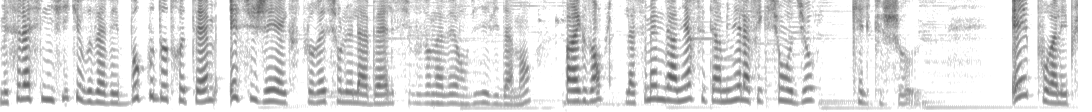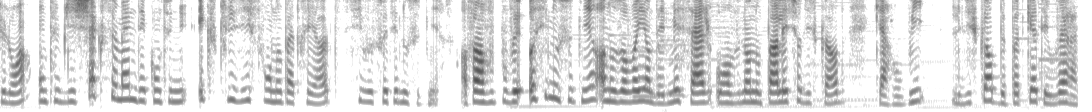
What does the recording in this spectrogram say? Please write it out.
mais cela signifie que vous avez beaucoup d'autres thèmes et sujets à explorer sur le label si vous en avez envie évidemment. Par exemple, la semaine dernière s'est terminée la fiction audio Quelque chose. Et pour aller plus loin, on publie chaque semaine des contenus exclusifs pour nos patriotes si vous souhaitez nous soutenir. Enfin, vous pouvez aussi nous soutenir en nous envoyant des messages ou en venant nous parler sur Discord, car oui, le Discord de Podcut est ouvert à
